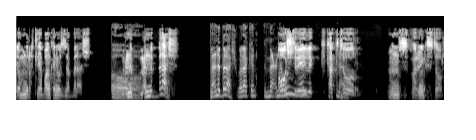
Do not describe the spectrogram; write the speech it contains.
يوم اني رحت اليابان كان يوزع ببلاش. مع انه. مع إنه ببلاش. مع إنه بلاش ولكن أو معنويا اشتري لك كاكتور من سكويرينك ستور.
